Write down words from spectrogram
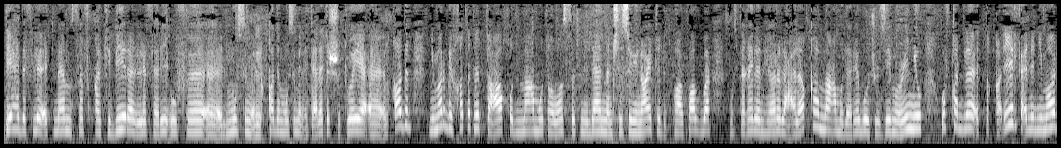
بيهدف لإتمام صفقة كبيرة لفريقه في آه، الموسم القادم موسم الانتقالات الشتوية آه، القادم. نيمار بيخطط للتعاقد مع متوسط ميدان مانشستر يونايتد. بول بوجبا مستغل انهيار العلاقة مع مدربه جوزيه مورينيو. وفقا للتقارير فإن نيمار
